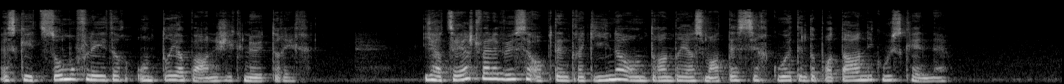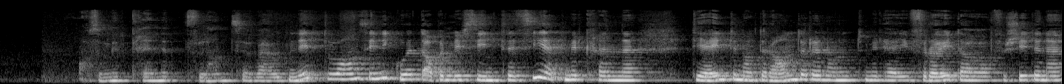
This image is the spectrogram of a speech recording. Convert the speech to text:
es gibt Sommerfleder und der japanische Knöterich. Ich wollte zuerst wissen, ob denn Regina und Andreas Mattes sich gut in der Botanik auskennen. Also wir kennen die Pflanzenwelt nicht wahnsinnig gut, aber wir sind interessiert. Wir kennen die einen oder anderen und wir haben Freude an verschiedenen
